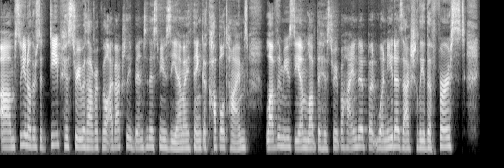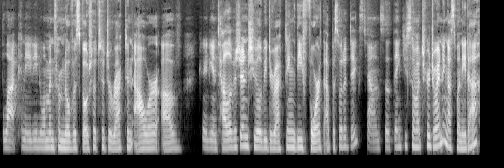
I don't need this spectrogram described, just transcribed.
Um, so, you know, there's a deep history with Africville. I've actually been to this museum, I think, a couple times. Love the museum, love the history behind it. But Juanita is actually the first Black Canadian woman from Nova Scotia to direct an hour of Canadian television. She will be directing the fourth episode of Diggstown. So thank you so much for joining us, Juanita.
